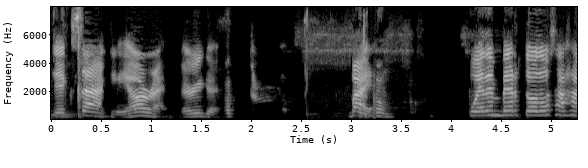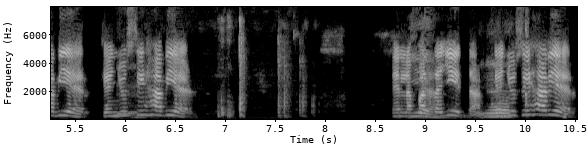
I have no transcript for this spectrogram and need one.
Exactly, all right, very good. Bye. Perdón. Pueden ver todos a Javier. Can you see Javier? En la Yeah. pantallita. Yeah. Can you see Javier?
